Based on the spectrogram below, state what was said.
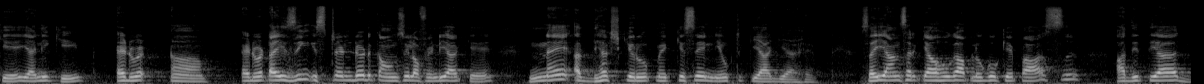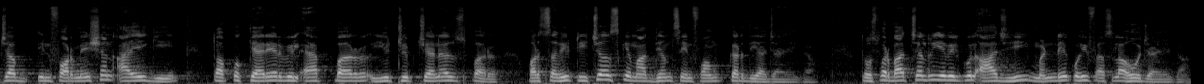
के, यानी कि advertising standard council of India के नए अध्यक्ष के रूप में किसे नियुक्त किया गया है? सही आंसर क्या होगा आप लोगों के पास? आदित्य, जब इंफॉर्मेशन आएगी तो आपको कैरियर विल ऐप पर यूट्यूब चैनल्स पर और सभी टीचर्स के माध्यम से इन्फॉर्म कर दिया जाएगा। तो उस पर बात चल रही है बिल्कुल, आज ही मंडे को ही फैसला हो जाएगा।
